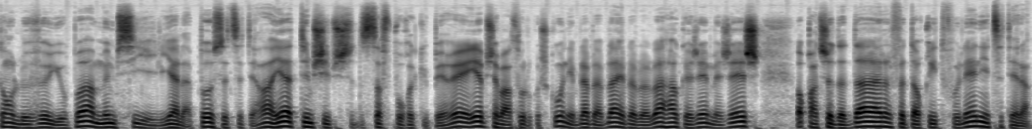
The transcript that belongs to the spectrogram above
كون لو فوي او با ميم سي il y a la poste etc يا تمشي باش تشد الصف بور ريكوبيري يا باش يبعثوا لك شكون بلا بلا بلا بلا بلا هاكا جاي ما جاش اقعد شد الدار في التوقيت الفلاني اتسيتيرا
